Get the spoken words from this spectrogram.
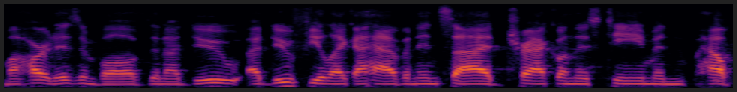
my heart is involved, and I do I do feel like I have an inside track on this team and how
